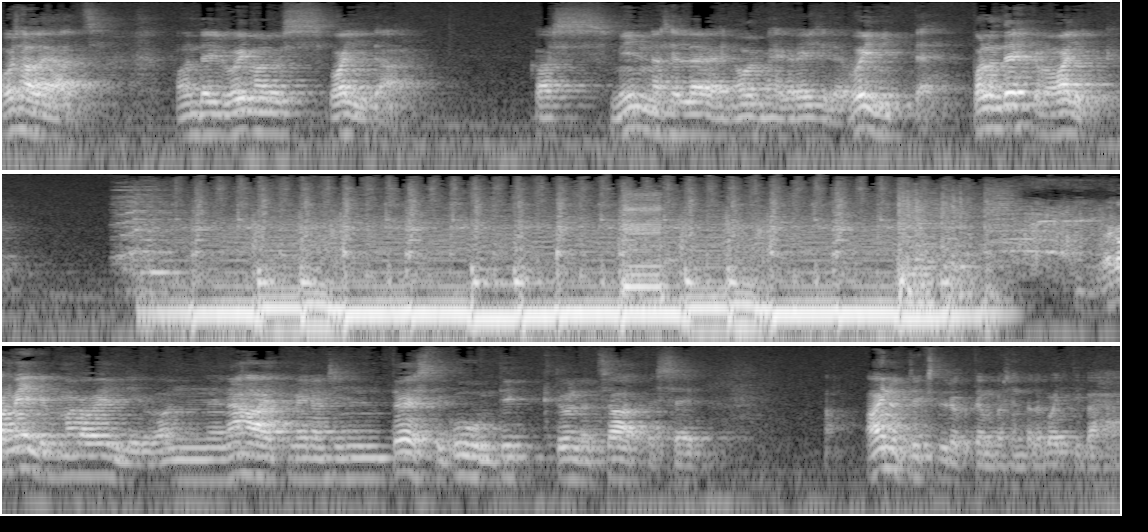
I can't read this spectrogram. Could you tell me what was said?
osalejad, on teil võimalus valida, kas minna selle noormehega reisile või mitte. palun tehke oma valik. Et meil on siin tõesti kuum tükk tulnud saatesse, et ainult üks tüdruk tõmbas endale koti pähe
